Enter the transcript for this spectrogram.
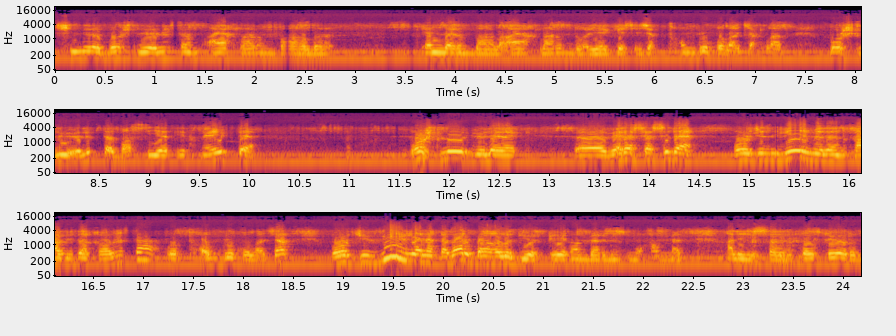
Şimdi de borçlu ölürsem ayaklarım bağlı, ellerim bağlı, ayaklarım da oraya geçecek, tomruk olacaklar. Borçlu ölüp de vasiyet etmeyip de borçlu ölerek e, veresesi de borcunu vermeden kabirde kalırsa o tomruk olacak. Borcu verilene kadar bağlı diyor Peygamberimiz Muhammed Aleyhisselam. Korkuyorum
